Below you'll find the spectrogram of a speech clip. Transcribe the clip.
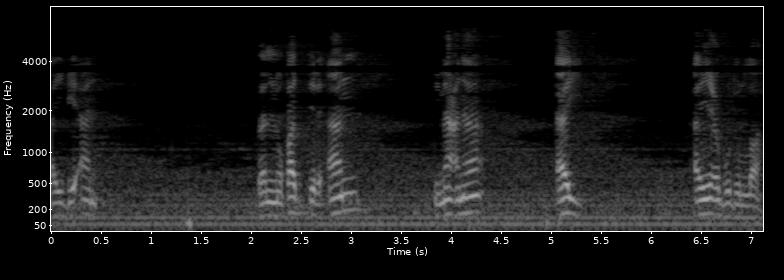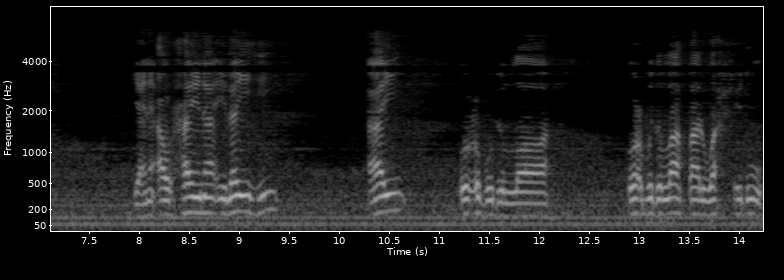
أي بأن. بل نقدر أن بمعنى أي أي اعبدوا الله. يعني أوحينا إليه أي اعبدوا الله. اعبدوا الله قال وحدوه.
